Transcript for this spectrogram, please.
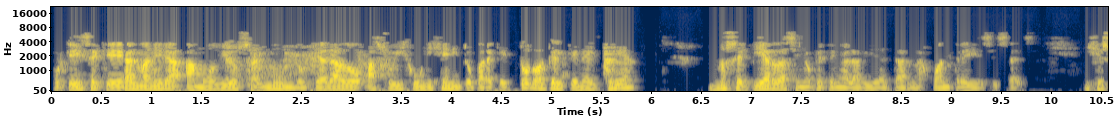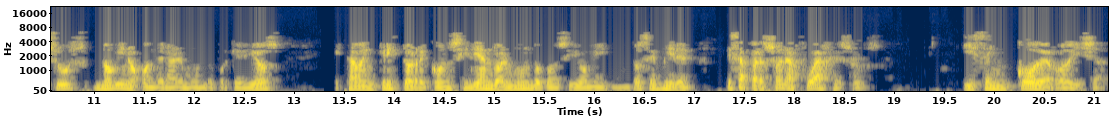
porque dice que de tal manera amó Dios al mundo, que ha dado a su Hijo unigénito para que todo aquel que en él crea no se pierda, sino que tenga la vida eterna. Juan 3:16. Y Jesús no vino a condenar el mundo, porque Dios estaba en Cristo reconciliando al mundo consigo mismo. Entonces, miren, esa persona fue a Jesús y se hincó de rodillas.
